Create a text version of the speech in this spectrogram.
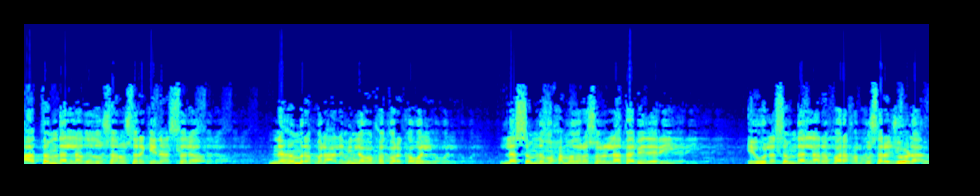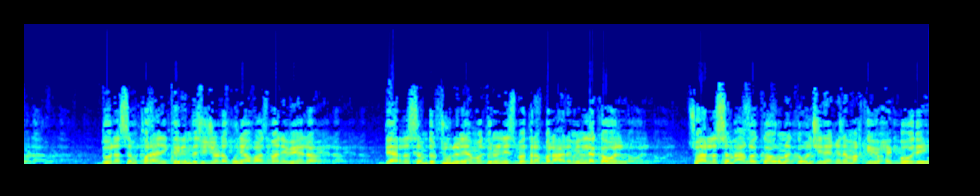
اتم د الله د دوستانو سره کې نسل نهم رب العالمین له وخت ورکول لسم د محمد رسول الله تابعداري ایو لسم د الله لپاره خلکو سره جوړه دولسم قران کریم د شړکونی आवाज باندې ویل د لسم د ټولو نعمتونو نسبت رب العالمین لکول څوار لسم هغه کارونه کول چې دغه مخکې یحبو دي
